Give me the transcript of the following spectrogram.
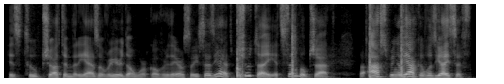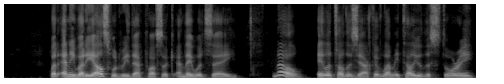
his two pshatim that he has over here don't work over there. So he says, yeah, it's pshutai, it's simple pshat. The offspring of Yaakov was Yosef. But anybody else would read that pasuk and they would say, no, Ela told us Yaakov, let me tell you the story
